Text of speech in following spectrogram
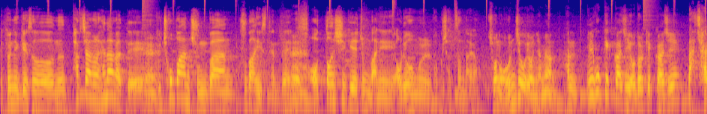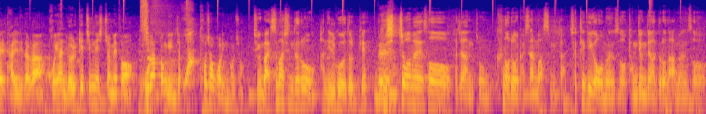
대표님께서는 확장을 해나갈 때 네. 그 초반, 중반, 후반이 있을 텐데 네. 어떤 시기에 좀 많이 어려움을 겪으셨었나요? 저는 언제 어려웠냐면 한 7개까지 8개까지 막 잘 달리다가 거의 한 10개 찍는 시점에서 골았던 게 이제 확 터져버린 거죠. 지금 말씀하신 대로 한 7, 8개? 네. 그 시점에서 가장 좀 큰 어려움이 발생하는 것 같습니다. 쇠퇴기가 오면서 경쟁자가 늘어나면서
